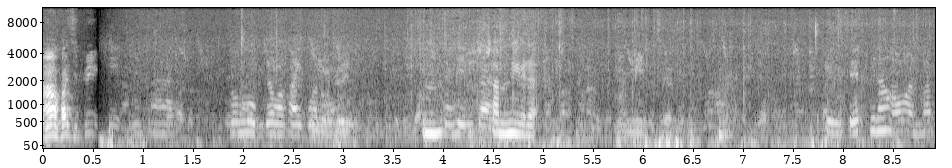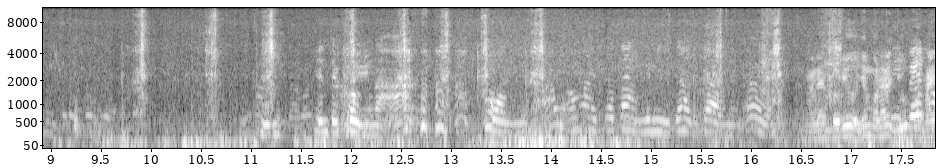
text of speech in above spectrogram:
อ้าวพระสิปีต้มหมูจะว่าใครกวนจะเห็นกันทำนี่แหละ นเซ็ตพี่น้องเอาอันมาเห็นเห็นแต่ของหนาของเอาเอาใหม่จะตั้งอยี่นี่จ้าจ้าเนี่ยเออมาเล่นบ่อยู่ยังบ่ทันอกินยู่เป็บ่ดไทย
